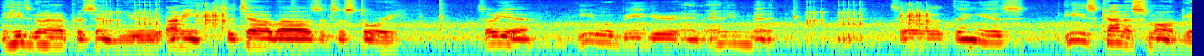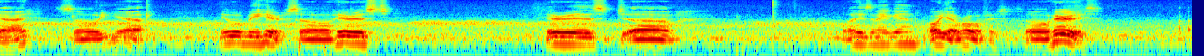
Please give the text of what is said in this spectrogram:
and he's gonna present you. I mean, to tell about the story. So yeah, he will be here in any minute. So the thing is, he's kind of small guy. So yeah, he will be here. So here is here is, uh, what is his name again? Oh yeah, Robofish. So here it is. Uh,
